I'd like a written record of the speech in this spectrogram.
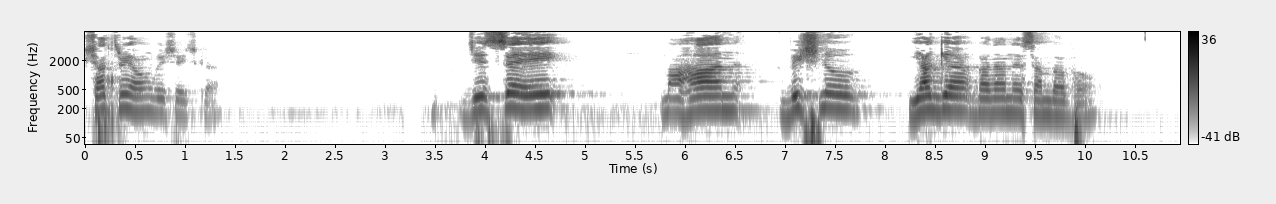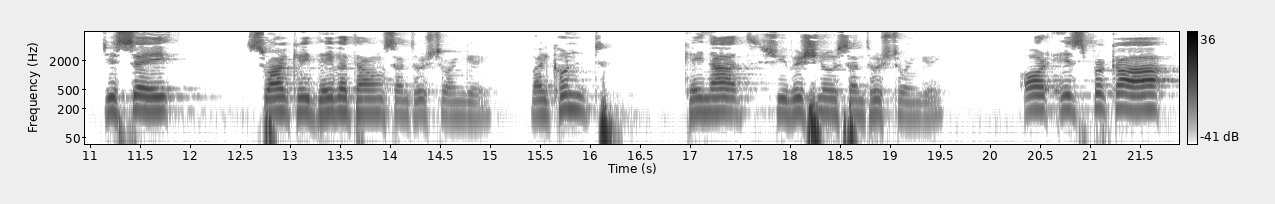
क्षत्रियों विशेषकर, जिससे महान विष्णु यज्ञ बनाना संभव हो, जिससे स्वर्ग के देवताओं संतुष्ट होंगे, वैकुंठ के नाथ श्री विष्णु संतुष्ट होंगे। और इस प्रकार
